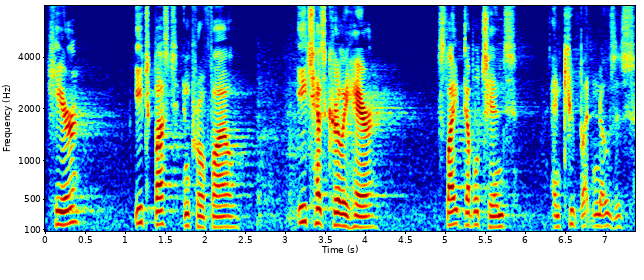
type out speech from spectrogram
Here, each bust in profile each has curly hair, slight double chins, and cute button noses.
